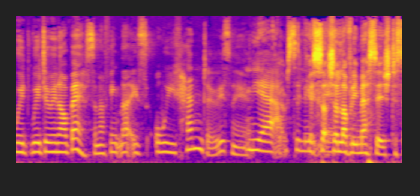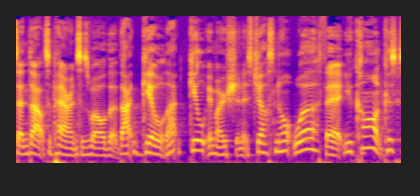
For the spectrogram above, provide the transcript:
We're, we're doing our best, and I think that is all you can do, isn't it? yeah, absolutely. It's such a lovely message to send out to parents as well that that guilt, that guilt emotion, it's just not worth it. You can't, because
